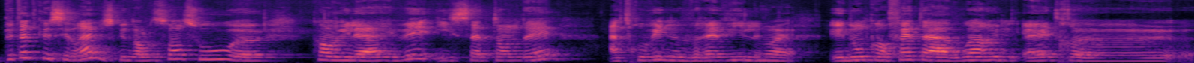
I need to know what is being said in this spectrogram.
peut-être que c'est vrai parce que dans le sens où euh, quand il est arrivé, il s'attendait à trouver une vraie ville Ouais. et donc en fait à avoir une à être euh,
